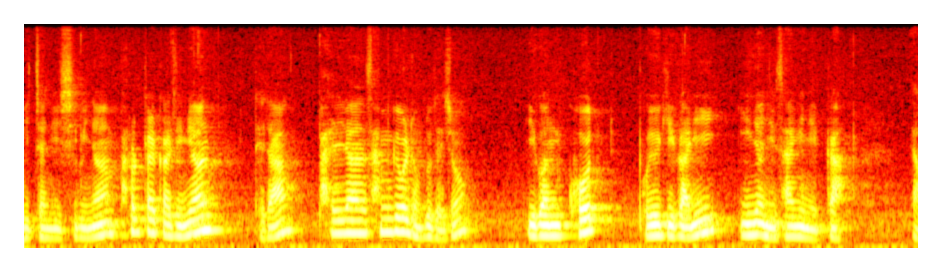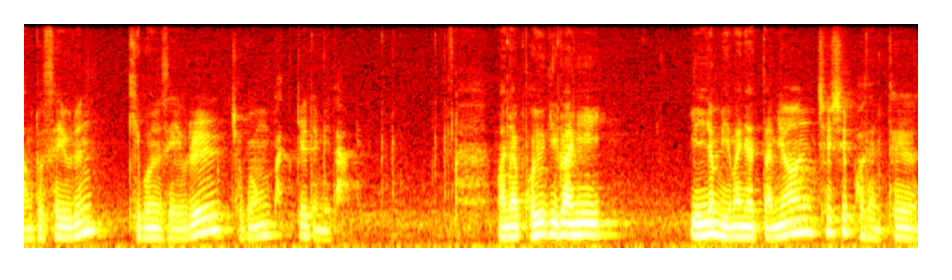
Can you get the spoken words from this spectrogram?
2022년 8월 달까지면 대략 8년 3개월 정도 되죠. 이건 곧 보유 기간이 2년 이상이니까 양도세율은 기본세율을 적용받게 됩니다. 만약 보유 기간이 1년 미만이었다면 70%,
